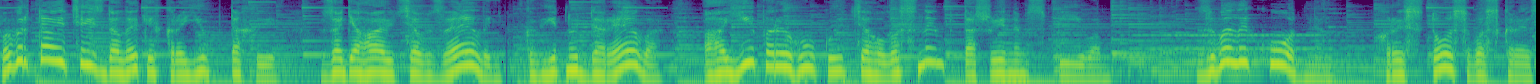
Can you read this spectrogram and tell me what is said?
повертаються із далеких країв птахи, задягаються в зелень, квітнуть дерева, а гаї перегукуються голосним пташиним співом. З Великоднем Христос Воскрес!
